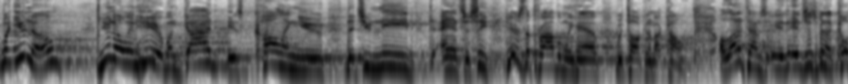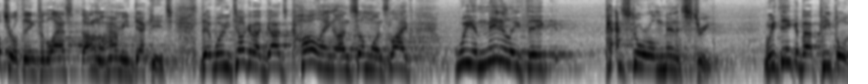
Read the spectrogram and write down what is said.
But you know, you know in here when God is calling you that you need to answer. See, here's the problem we have with talking about calling. A lot of times it's just been a cultural thing for the last, I don't know how many decades, that when we talk about God's calling on someone's life, we immediately think pastoral ministry. We think about people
